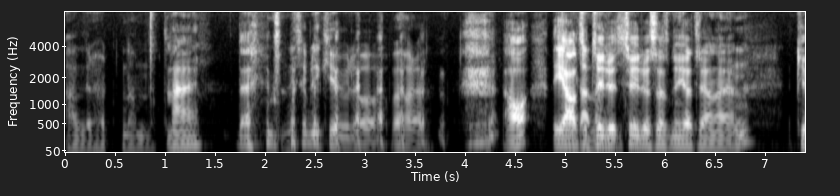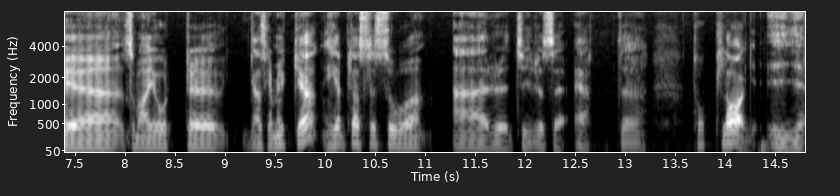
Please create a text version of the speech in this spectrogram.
aldrig hört namnet. Nej. Det, ska bli kul att få höra. ja, det är alltså Tyre-. Tyresös nya tränare. Mm. och, eh, som har gjort eh, ganska mycket. Helt plötsligt så är Tyresö ett eh, topplag i,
